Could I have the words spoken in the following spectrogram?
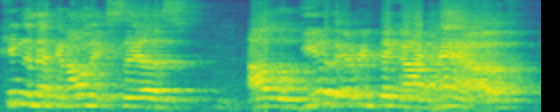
Kingdom economics says, I will give everything I have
